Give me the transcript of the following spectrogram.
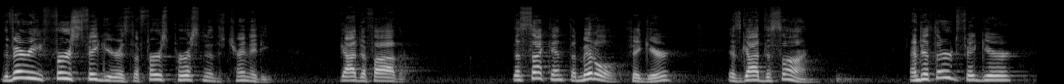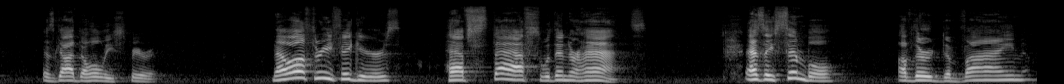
The very first figure is the first person of the Trinity. God the Father. The second, the middle figure, is God the Son. And the third figure is God the Holy Spirit. Now, all three figures have staffs within their hands as a symbol of their divine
